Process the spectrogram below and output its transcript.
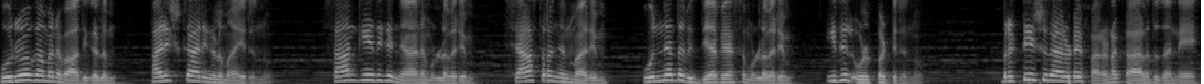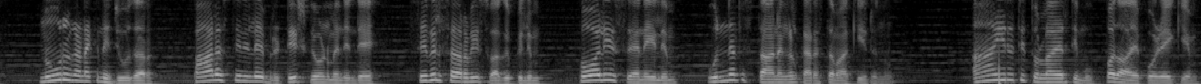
പുരോഗമനവാദികളും പരിഷ്കാരികളുമായിരുന്നു. സാങ്കേതിക ജ്ഞാനമുള്ളവരും ശാസ്ത്രജ്ഞന്മാരും ഉന്നത വിദ്യാഭ്യാസമുള്ളവരും ഇതിൽ ഉൾപ്പെട്ടിരുന്നു. ബ്രിട്ടീഷുകാരുടെ ഭരണകാലത്തു തന്നെ നൂറുകണക്കിന് ജൂതർ പാലസ്തീനിലെ ബ്രിട്ടീഷ് ഗവൺമെന്റിന്റെ സിവിൽ സർവീസ് വകുപ്പിലും പോലീസ് സേനയിലും ഉന്നത സ്ഥാനങ്ങൾ കരസ്ഥമാക്കിയിരുന്നു. ആയിരത്തി തൊള്ളായിരത്തി മുപ്പതായപ്പോഴേക്കും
